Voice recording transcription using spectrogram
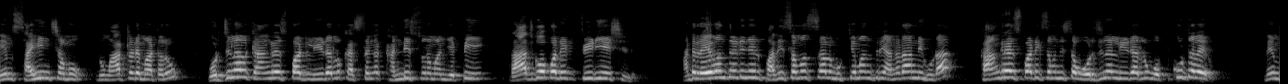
మేము సహించము. నువ్వు మాట్లాడే మాటలు ఒరిజినల్ కాంగ్రెస్ పార్టీ లీడర్లు ఖచ్చితంగా ఖండిస్తున్నాం అని చెప్పి రాజగోపాల్ రెడ్డి ట్వీట్ చేసిండు. అంటే రేవంత్ రెడ్డి నేను పది సంవత్సరాలు ముఖ్యమంత్రి అనడాన్ని కూడా కాంగ్రెస్ పార్టీకి సంబంధించిన ఒరిజినల్ లీడర్లు ఒప్పుకుంటలేరు. మేము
